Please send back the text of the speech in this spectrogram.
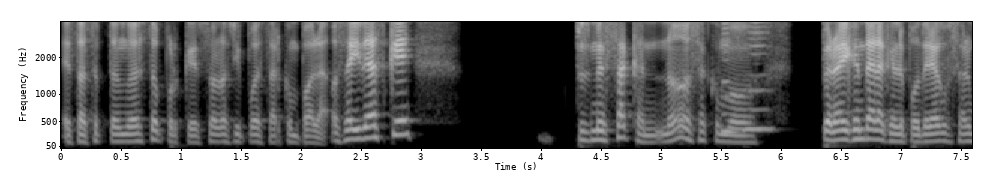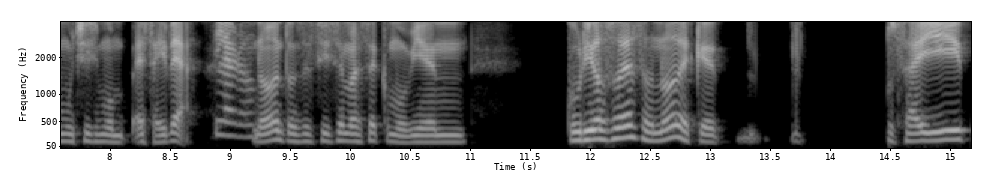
está aceptando esto porque solo así puede estar con Paula? O sea, ideas que pues me sacan, ¿no? O sea, como... Pero hay gente a la que le podría gustar muchísimo esa idea, Claro. ¿no? Entonces sí se me hace como bien curioso eso, ¿no? De que, pues ahí...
